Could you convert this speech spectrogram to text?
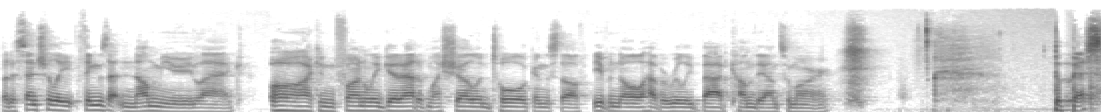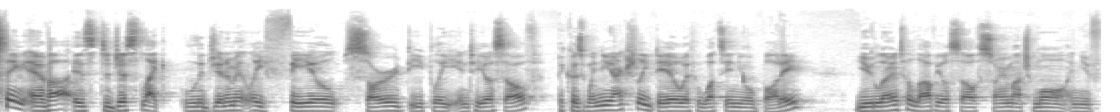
but essentially things that numb you, like oh, I can finally get out of my shell and talk and stuff, even though I'll have a really bad come down tomorrow. The best thing ever is to just like legitimately feel so deeply into yourself because when you actually deal with what's in your body, you learn to love yourself so much more and you've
